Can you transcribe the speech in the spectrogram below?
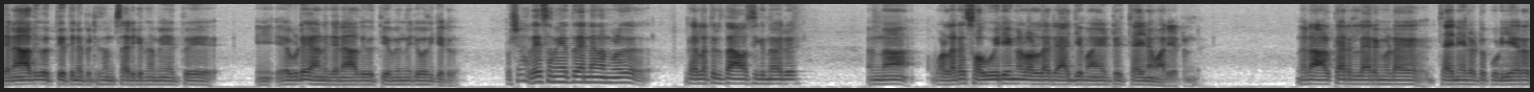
ജനാധിപത്യത്തിനെ പറ്റി സംസാരിക്കുന്ന സമയത്ത് എവിടെയാണ് ജനാധിപത്യം എന്ന് ചോദിക്കരുത്. പക്ഷേ അതേ സമയത്ത് തന്നെ നമ്മൾ കേരളത്തിൽ താമസിക്കുന്നവർ എന്നാൽ വളരെ സൗകര്യങ്ങളുള്ള രാജ്യമായിട്ട് ചൈന മാറിയിട്ടുണ്ട്. എന്നിട്ട് ആൾക്കാരെല്ലാവരും കൂടെ ചൈനയിലോട്ട് കുടിയേറി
